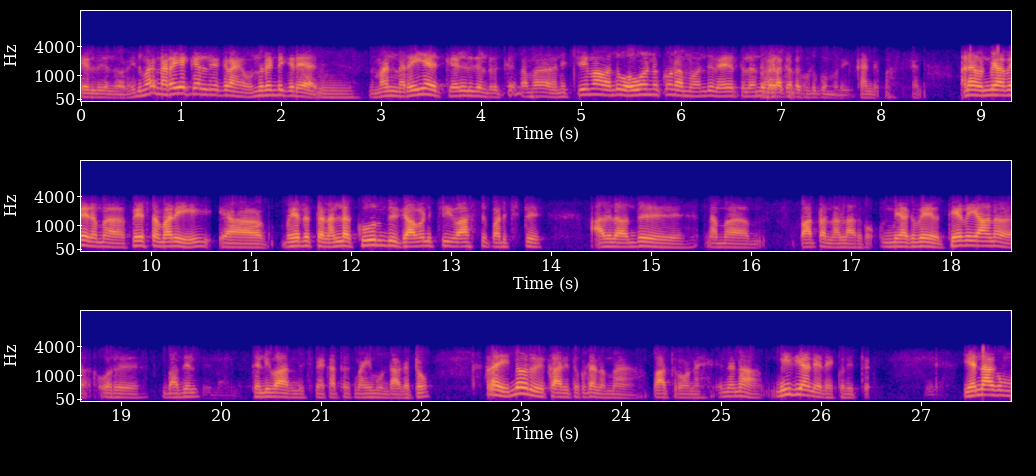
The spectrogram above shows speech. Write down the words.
கேள்விகள் வரும். இது மாதிரி நிறைய கேள்வி கேட்கறாங்க. ஒன்னு ரெண்டு கிடையாது. இந்த மாதிரி நிறைய கேள்விகள் இருக்கு. நம்ம நிச்சயமா வந்து ஒவ்வொன்றுக்கும் நம்ம வந்து வேதத்துல இருந்து விளக்கத்தை கொடுக்க முடியும். கண்டிப்பா ஆனா உண்மையாவே நம்ம பேசுன மாதிரி வேதத்தை நல்லா கூர்ந்து கவனிச்சு வாசித்து படிச்சுட்டு அதில் வந்து நம்ம பார்த்தா நல்லாயிருக்கும் உண்மையாகவே தேவையான ஒரு பதில் தெளிவாக இருந்துச்சுன்னா கத்திற்கு மயம் உண்டாகட்டும். ஆனால் இன்னொரு காரியத்தை கூட நம்ம பார்த்துருவோண்ணே என்னென்னா மீதியான மீதியானியரை குறித்து. என்னாகும்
